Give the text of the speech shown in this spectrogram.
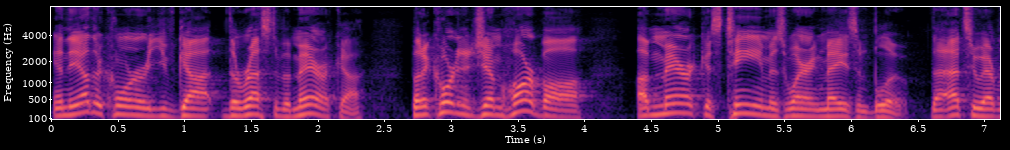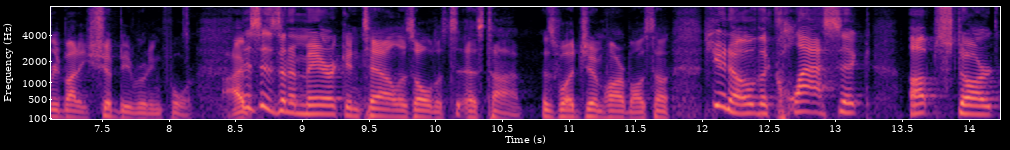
In the other corner, you've got the rest of America. But according to Jim Harbaugh, America's team is wearing maize and blue. That's who everybody should be rooting for. this is an American tale as old as, as time, is what Jim Harbaugh is telling. You know, the classic upstart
